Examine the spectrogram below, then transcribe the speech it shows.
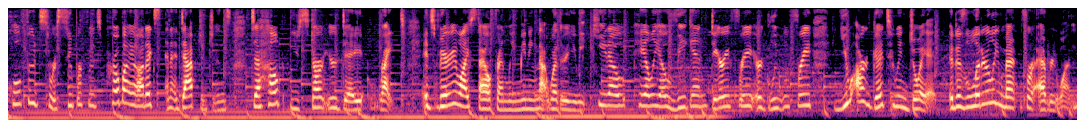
whole food source superfoods, probiotics, and adaptogens to help you start your day right. It's very lifestyle friendly, meaning that whether you eat keto, paleo, vegan, dairy free, or gluten free, you are good to enjoy it. It is literally meant for everyone.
